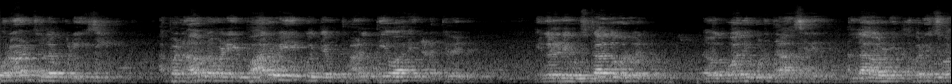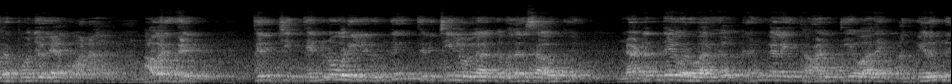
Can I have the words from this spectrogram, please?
குரான் சொல்லக்கூடிய செய்தி அப்ப நாம் நம்முடைய பார்வையை கொஞ்சம் தாழ்த்தியவாறே நடக்க வேண்டும். எங்களுடைய உஸ்தாது ஒருவர் நமக்கு ஓதி கொடுத்த ஆசிரியர் அல்லாஹ் அவருடைய கபரை சொல்ற பூஜையாக்குவானாக அவர்கள் திருச்சி தென்னூரிலிருந்து திருச்சியில் உள்ள அந்த மதரசாவுக்கு நடந்தே வருவார்கள் கண்களை தாழ்த்தியவாறு. அங்கிருந்து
